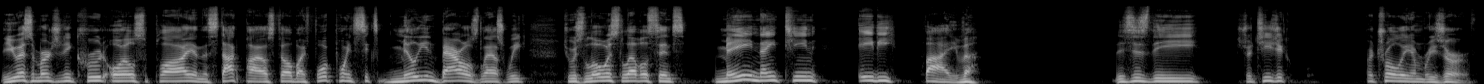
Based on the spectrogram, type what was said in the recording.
The U.S. emergency crude oil supply and the stockpiles fell by 4.6 million barrels last week to its lowest level since May 1985. This is the Strategic Petroleum Reserve.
